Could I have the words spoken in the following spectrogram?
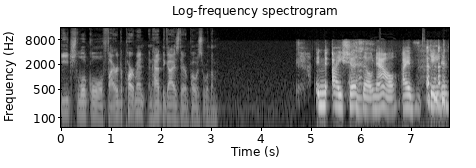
each local fire department and had the guys there pose with them. And I should though. Now I've gained in,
